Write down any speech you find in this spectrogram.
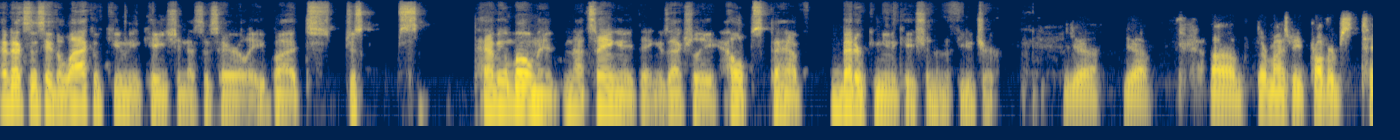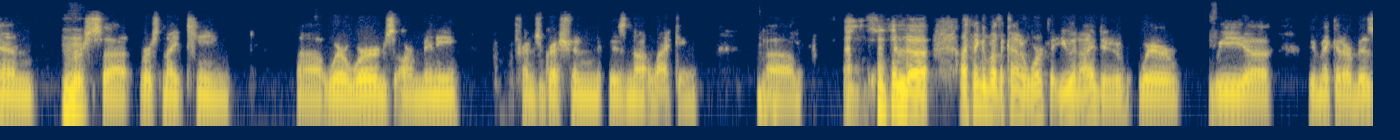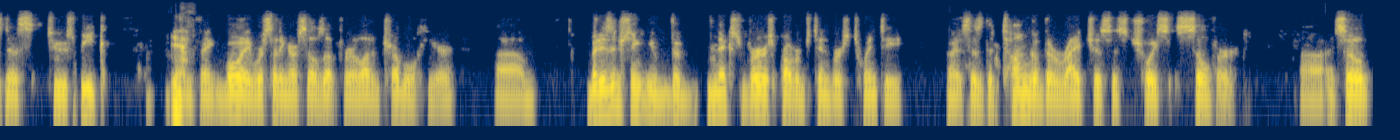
and that's to say the lack of communication necessarily, but just having a moment and not saying anything is actually helps to have better communication in the future. Yeah, yeah. Um, that reminds me, Proverbs 10, mm-hmm. verse uh, verse 19, uh, where words are many, transgression is not lacking. Mm-hmm. Um, and uh, I think about the kind of work that you and I do, where we uh, we make it our business to speak yeah. and think, boy, we're setting ourselves up for a lot of trouble here. Um, but it's interesting. The next verse, Proverbs 10, verse 20, uh, it says, The tongue of the righteous is choice silver. Uh, and so,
